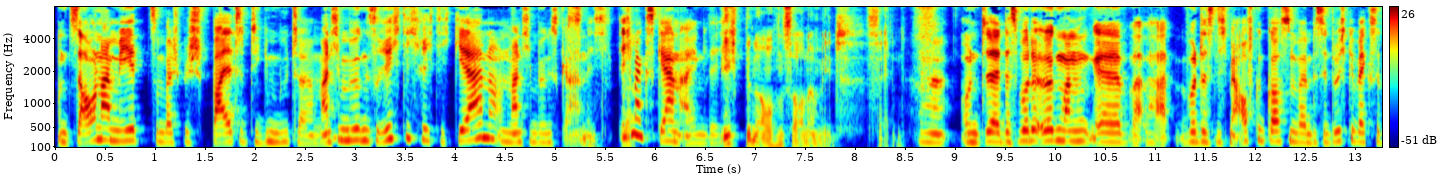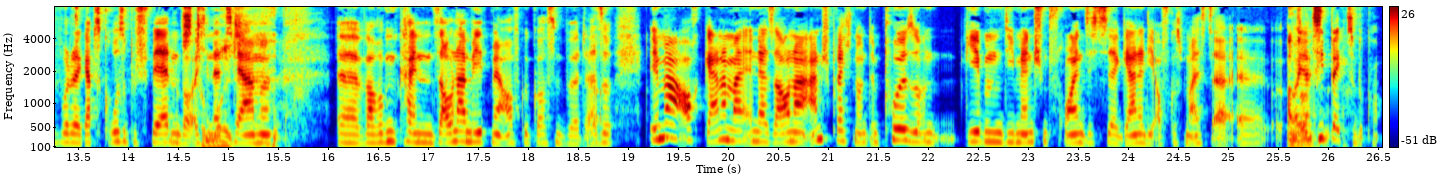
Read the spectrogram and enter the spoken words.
und Saunamet zum Beispiel spaltet die Gemüter. Manche mögen es richtig, richtig gerne und manche mögen es gar nicht. Ich ja. mag's gern eigentlich. Ich bin auch ein Saunamed-Fan. ja. Und äh, das wurde irgendwann, äh, wurde es nicht mehr aufgegossen, weil ein bisschen durchgewechselt wurde. Da gab's große Beschwerden bei euch in der Tumult. Therme. Äh, warum kein Saunamet mehr aufgegossen wird. Also immer auch gerne mal in der Sauna ansprechen und Impulse und geben. Die Menschen freuen sich sehr gerne, die Aufgussmeister äh, euer Ansonsten- Feedback zu bekommen.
